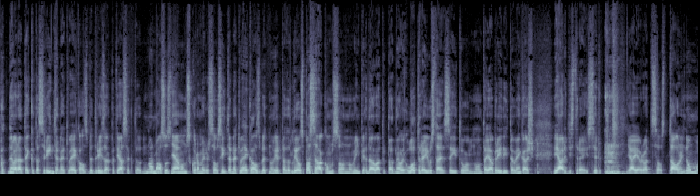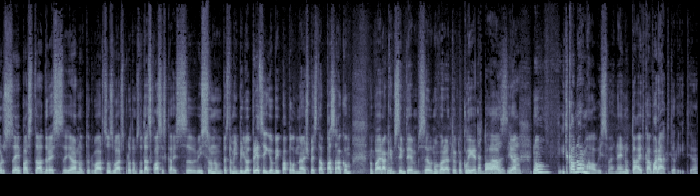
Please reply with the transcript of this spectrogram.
pat nevarētu teikt, ka tas ir internetu veikals, bet drīzāk pat jāsaka, ka normāls uzņēmums, kuram ir savs internetu veikals, bet nu, ir tāds liels pasākums, un nu, viņi piedāvā tādu nelielu loteriju uztaisīt, un, un tajā brīdī tev vienkārši jāreģistrējas, ir jāierada savs tālruņa numurs, e-pasta adrese, jā, nu, tur vārds, uzvārds, protams, nu, tāds klasiskais uh, viss, un, un pēc tam viņi bija ļoti priecīgi, jo bija papildinājuši pēc tā pasākuma nu, vairākiem simtiem sev, nu, varētu to klientu bāzi, jā. jā. Nu, it kā normāli viss, vai ne? Nu, tā it kā varētu darīt, jā.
